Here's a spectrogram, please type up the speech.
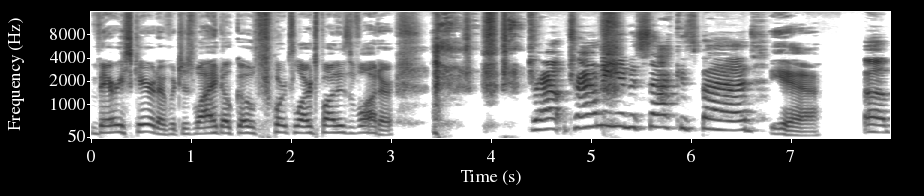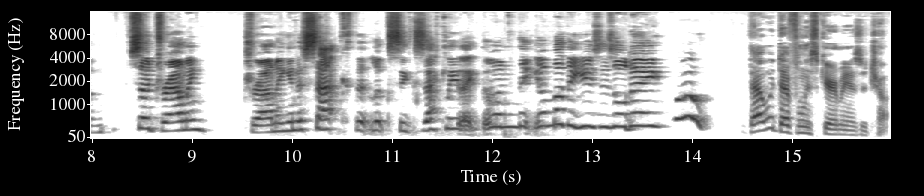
very scared of, which is why I don't go towards large bodies of water. Drow- drowning in a sack is bad. Yeah, Um, so drowning, drowning in a sack that looks exactly like the one that your mother uses all day. Woo! that would definitely scare me as a child.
